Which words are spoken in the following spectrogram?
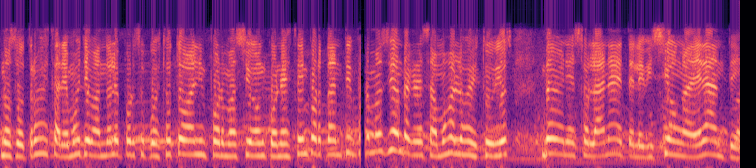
nosotros estaremos llevándole por supuesto toda la información. Con esta importante información regresamos a los estudios de Venezolana de Televisión. Adelante.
